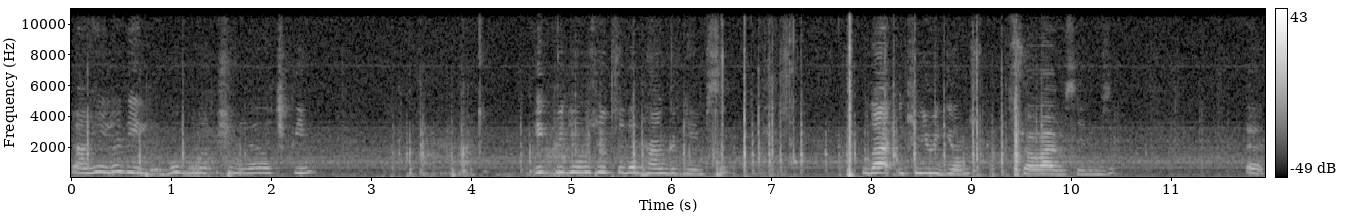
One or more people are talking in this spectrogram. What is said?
Yani hile değildir bu. Bunu şimdiden açıklayayım. İlk videomuzu yükleden Hunger Games'i. Bu da ikinci videomuz. Survivor serimizin. Evet.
